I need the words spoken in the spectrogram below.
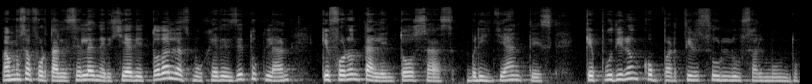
Vamos a fortalecer la energía de todas las mujeres de tu clan que fueron talentosas, brillantes, que pudieron compartir su luz al mundo.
